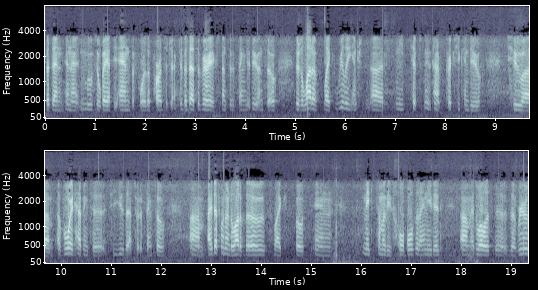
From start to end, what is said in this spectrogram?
But then and then it moves away at the end before the part's ejected. But that's a very expensive thing to do, and so there's a lot of like really int- uh, neat tips, neat kind of tricks you can do to uh, avoid having to, to use that sort of thing. So um, I definitely learned a lot of those, like both in making some of these holes that I needed, um, as well as the, the rear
